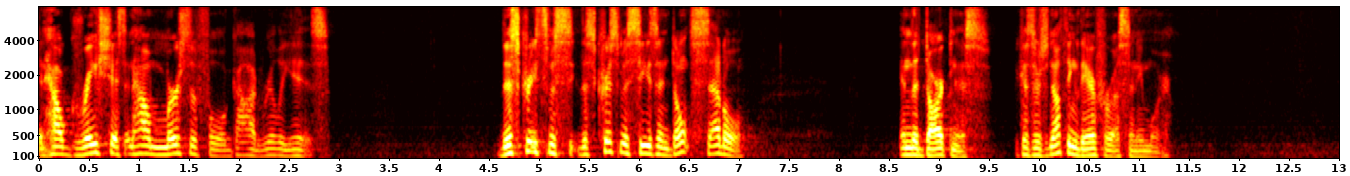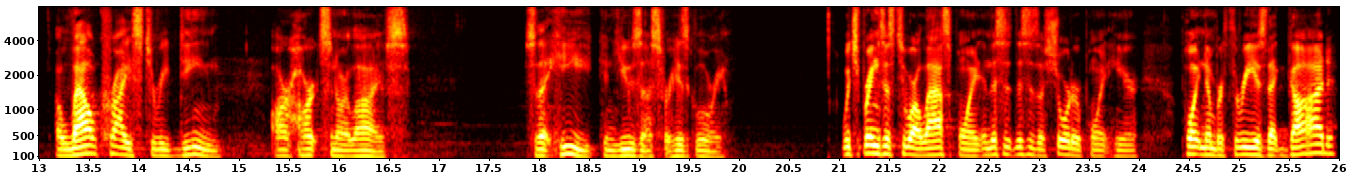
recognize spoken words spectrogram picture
and how gracious and how merciful God really is. This Christmas, this Christmas season, don't settle in the darkness because there's nothing there for us anymore. Allow Christ to redeem our hearts and our lives so that he can use us for his glory. Which brings us to our last point, and this is, this is a shorter point here. Point number three is that God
